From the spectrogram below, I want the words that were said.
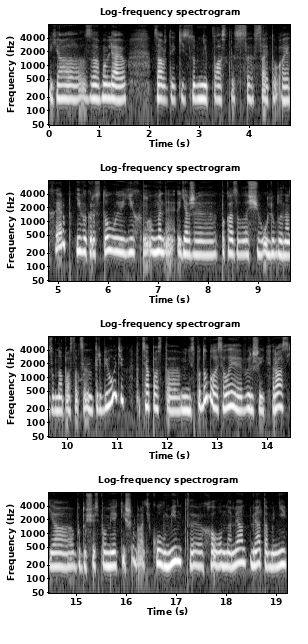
я замовляю завжди якісь зубні пасти з сайту iHerb і використовую їх. У мене я вже показувала, що улюблена зубна паста це нутрібіотик. Ця паста мені сподобалась, але в інший раз я буду щось пом'якіше брати. Cool Mint, е, холодна м'ята мені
